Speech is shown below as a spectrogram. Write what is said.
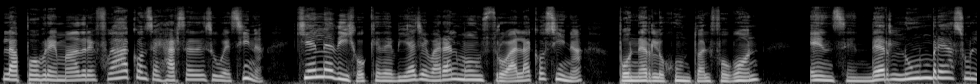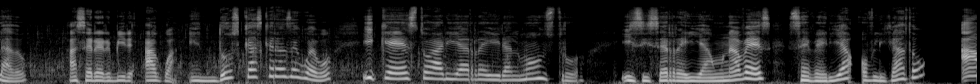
La pobre madre fue a aconsejarse de su vecina, ¿quién le dijo que debía llevar al monstruo a la cocina, ponerlo junto al fogón, encender lumbre a su lado, hacer hervir agua en dos cáscaras de huevo y que esto haría reír al monstruo? Y si se reía una vez, se vería obligado a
